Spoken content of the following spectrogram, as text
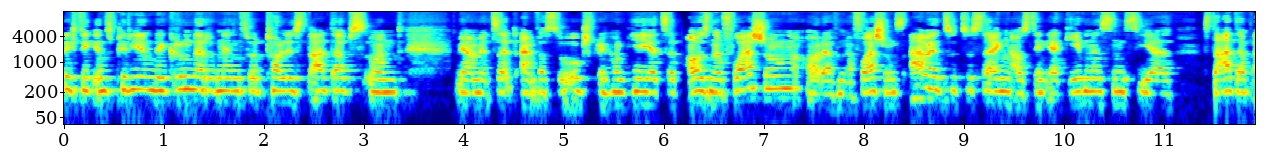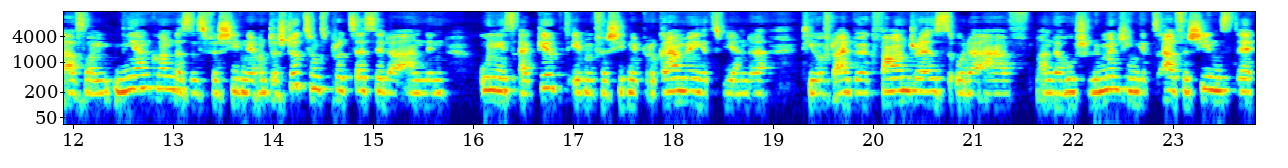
richtig inspirierende Gründerinnen, so tolle Startups und wir haben jetzt halt einfach so angesprochen, wie jetzt aus einer Forschung oder auf einer Forschungsarbeit sozusagen, aus den Ergebnissen sie ein Startup auch formieren kann, dass es verschiedene Unterstützungsprozesse da an den Unis ergibt, eben verschiedene Programme, jetzt wie an der TU Freiburg Foundress oder auch an der Hochschule München gibt's auch verschiedenste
